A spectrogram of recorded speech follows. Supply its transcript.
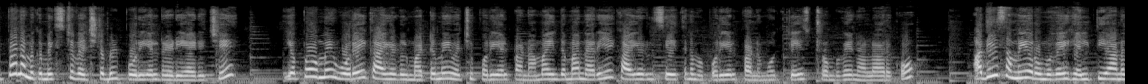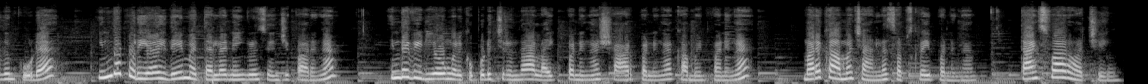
இப்போ நமக்கு மிக்ஸ்டு வெஜிடபிள் பொரியல் ரெடி ஆயிடுச்சு. எப்பவுமே ஒரே காய்கறிகள் மட்டுமே வச்சு பொரியல் பண்ணாம இந்த மாதிரி நிறைய காய்கறிகள் சேர்த்து நம்ம பொரியல் பண்ணும்போது டேஸ்ட் ரொம்பவே நல்லா இருக்கும் அதே சமயம் ரொம்பவே ஹெல்த்தியானதும் கூட இந்த பொரியலை இதே மெத்தட்ல நீங்களும் செஞ்சு பாருங்க. இந்த வீடியோ உங்களுக்கு பிடிச்சிருந்தா லைக் பண்ணுங்க ஷேர் பண்ணுங்க கமெண்ட் பண்ணுங்க. மறக்காம சேனலை சப்ஸ்கிரைப் பண்ணுங்க. தேங்க்ஸ் ஃபார் வாட்சிங்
